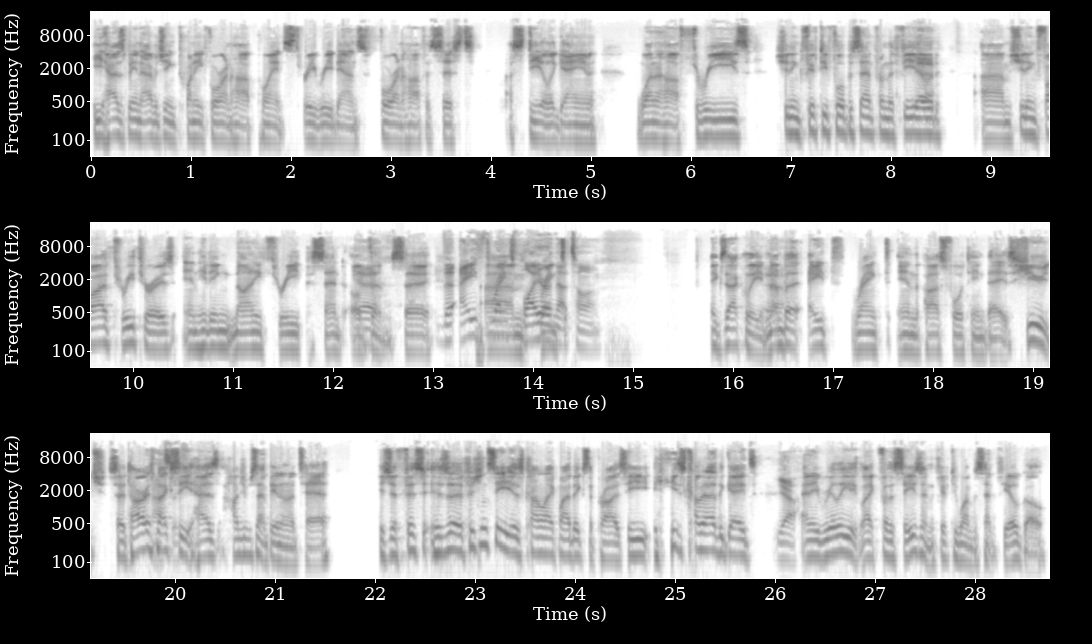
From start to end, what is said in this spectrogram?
he has been averaging 24 and a half points, three rebounds, four and a half assists, a steal a game, one and a half threes, shooting 54% from the field, um, shooting five three throws, and hitting 93% of Yeah. them. So The eighth ranked Um, player in that time. Exactly. Number eighth ranked in the past 14 days. Huge. So Massive. Maxey has 100% been on a tear. His, his efficiency is kind of like my big surprise. He He's coming out of the gates Yeah. and he really, like for the season, 51% field goal.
